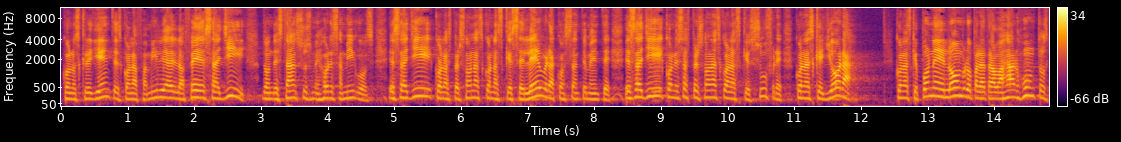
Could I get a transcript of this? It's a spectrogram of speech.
con los creyentes, con la familia de la fe. Es allí donde están sus mejores amigos. Es allí con las personas con las que celebra constantemente. Es allí con esas personas con las que sufre, con las que llora con las que pone el hombro para trabajar juntos,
